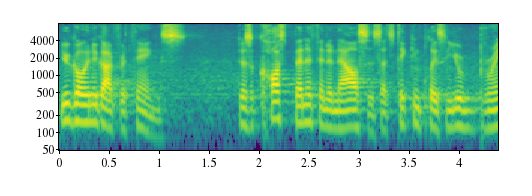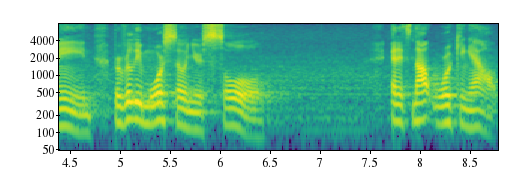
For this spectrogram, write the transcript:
You're going to God for things. There's a cost benefit analysis that's taking place in your brain, but really more so in your soul. And it's not working out.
